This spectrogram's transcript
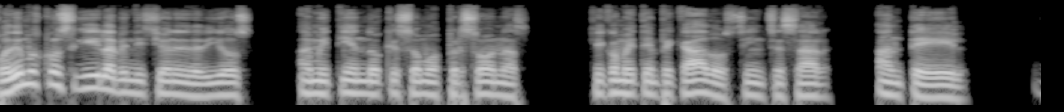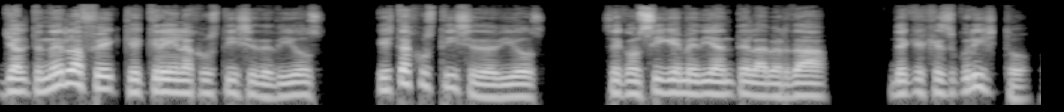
Podemos conseguir las bendiciones de Dios admitiendo que somos personas que cometen pecados sin cesar ante Él. Y al tener la fe que cree en la justicia de Dios, esta justicia de Dios se consigue mediante la verdad de que Jesucristo,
